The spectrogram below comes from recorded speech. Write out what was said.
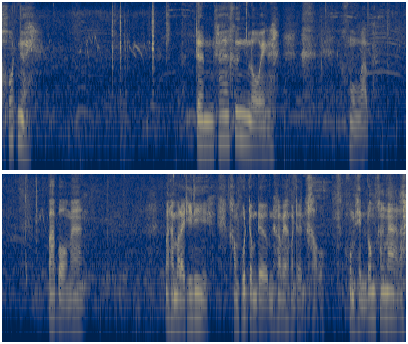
โคตรเหนื่อย เดินแค่ครึ่งโลเองนะโหแบบ บ้าบอมาก มาทำอะไรที่นี่คำพูดเดิมๆนะครับเวลามาเดินเขา ผมเห็นร่มข้างหน้าแล้ว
